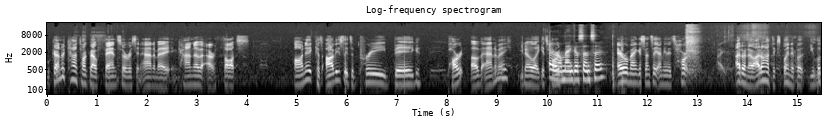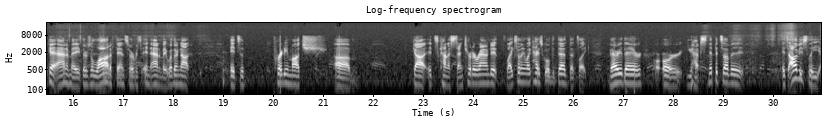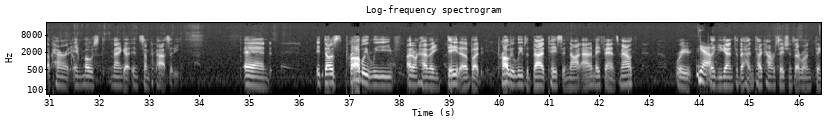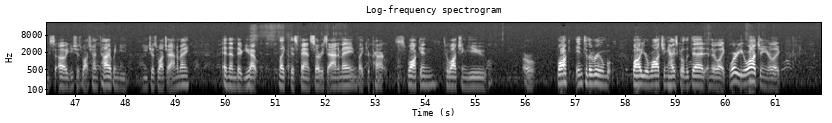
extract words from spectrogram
we're gonna kind of talk about fan service in anime and kind of our thoughts on it, because obviously it's a pretty big part of anime. You know, like it's Ero hard. Manga Sensei. Ero Manga Sensei. I mean, it's hard. I, I don't know. I don't have to explain it, but you look at anime. There's a lot of fan service in anime, whether or not it's a pretty much um, got it's kind of centered around it, like something like High School of the Dead. That's like very there, or, or you have snippets of it. It's obviously apparent in most manga in some capacity, and it does probably leave. I don't have any data, but it probably leaves a bad taste in non-anime fans' mouth. Where you, Yeah. like you get into the hentai conversations, everyone thinks, oh, you should watch hentai when you you just watch anime, and then there you have like this fan service anime, like your parents walk in to watching you, or walk into the room while you're watching High School of the Dead, and they're like, "What are you watching?" You're like,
